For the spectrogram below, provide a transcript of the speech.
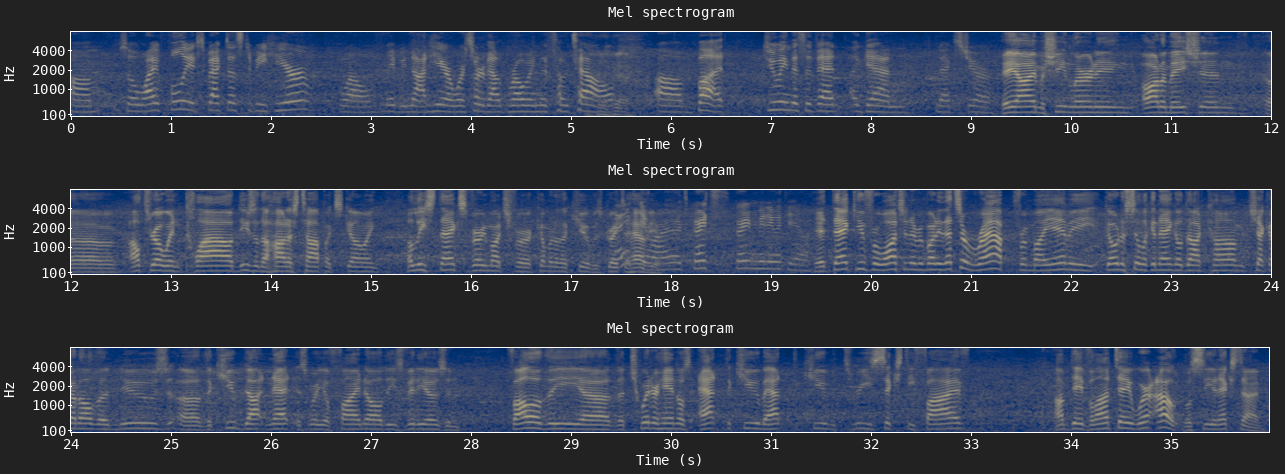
Um, so I fully expect us to be here. Well, maybe not here, we're sort of outgrowing this hotel. uh, but doing this event again next year. AI, machine learning, automation, uh, I'll throw in cloud. These are the hottest topics going. Alyse, thanks very much for coming to theCUBE. It was great thank to have you. you. It's great, great meeting with you. And thank you for watching everybody. That's a wrap from Miami. Go to siliconangle.com, check out all the news. Uh, thecube.net is where you'll find all these videos and follow the, uh, the Twitter handles at theCUBE, at theCUBE365. I'm Dave Vellante, we're out. We'll see you next time.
